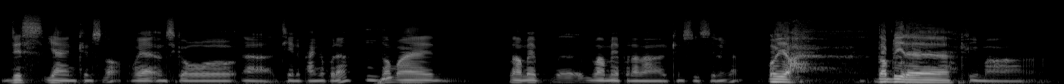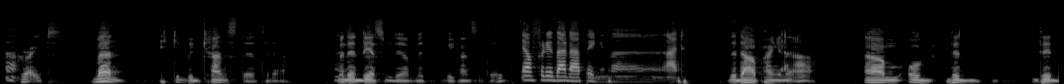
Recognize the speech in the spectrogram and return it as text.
Hvis jeg er en kunstner, og jeg ønsker å uh, tjene penger på det, -hmm. da må jeg være med, eh, være med på denne kunstutstillingen. Og ja, da blir det klima. Ja. Great. Men ikke begrens det til det. Men det er det som det har blitt begrenset til. Ja, fordi det er der pengene er. Det er der pengene er. Um, og det, det er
